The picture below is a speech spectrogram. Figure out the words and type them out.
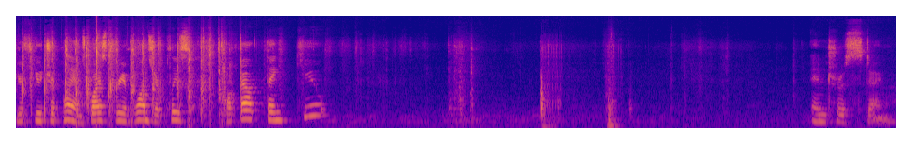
your future plans. Why's Three of Wands here. Please pop out. Thank you. Interesting.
